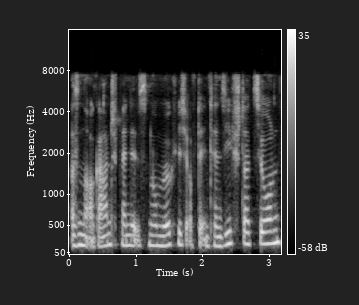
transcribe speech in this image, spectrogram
Also eine Organspende ist nur möglich auf der Intensivstation.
